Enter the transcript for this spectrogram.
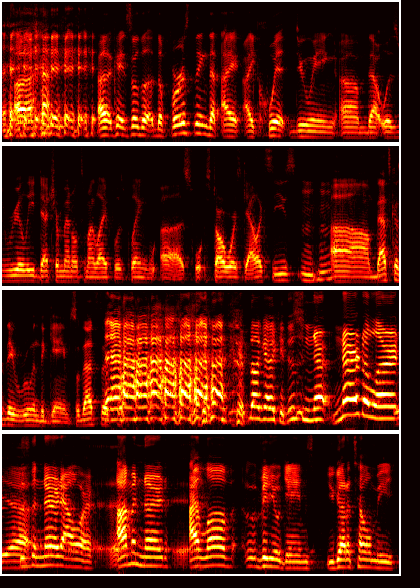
Uh, okay, so the the first thing that I I quit doing um, that was really detrimental to my life was playing uh, Sw- Star Wars Galaxies. Mm-hmm. Um, that's because they ruined the game. So that's the. okay, okay. This is nerd nerd alert. Yeah. This is the nerd hour. I'm a nerd. I love video games. You got to tell me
